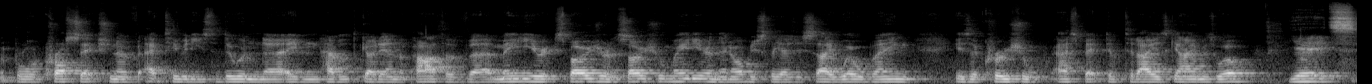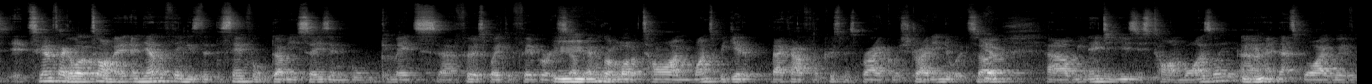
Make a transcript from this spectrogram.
a broad cross section of activities to do and uh, even have a go down the path of uh, media exposure and social media and then obviously as you say well-being is a crucial aspect of today's game as well. Yeah, it's it's going to take a lot of time, and, and the other thing is that the SANFL W season will commence uh, first week of February, mm-hmm. so we mm. haven't got a lot of time. Once we get it back after the Christmas break, we're straight into it. So yep. uh, we need to use this time wisely, uh, mm-hmm. and that's why we've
